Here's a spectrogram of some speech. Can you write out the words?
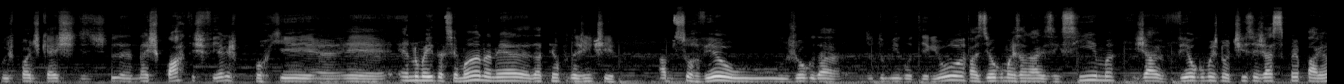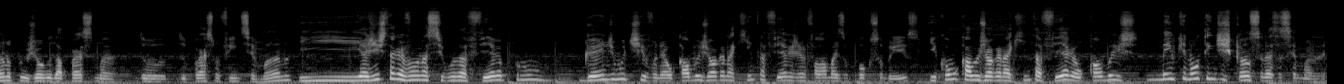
os podcasts nas quartas-feiras, porque é, é, no meio da semana, né? Dá tempo da gente absorver o jogo da, do domingo anterior, fazer algumas análises em cima, já ver algumas notícias, já se preparando para o jogo da próxima, do, do próximo fim de semana. E a gente está gravando na segunda-feira por um grande motivo, né? O Cowboys joga na quinta-feira, a gente vai falar mais um pouco sobre isso. E como o Cowboys joga na quinta-feira, o Cowboys meio que não tem descanso nessa semana. Né?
